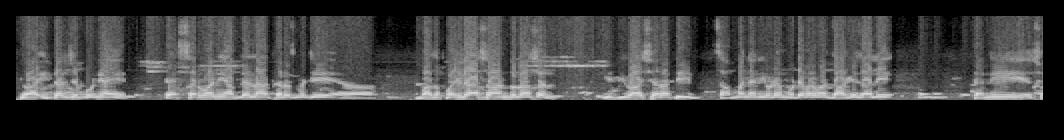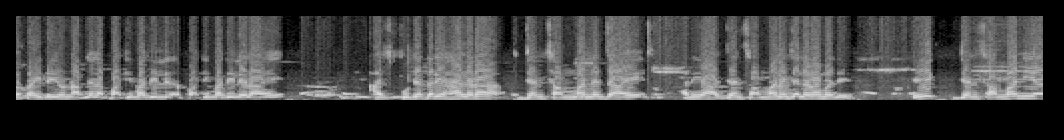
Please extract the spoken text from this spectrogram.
किंवा इतर जे कोणी आहेत त्या सर्वांनी आपल्याला खरंच म्हणजे माझं पहिलं असं आंदोलन असेल की दिवा शहरातील सामान्यांनी एवढ्या मोठ्या प्रमाणात जागे झाले. त्यांनी स्वतः इथे येऊन आपल्याला पाठिंबा दिले पाठिंबा दिलेला आहे. आज कुठेतरी हा लढा जनसामान्यांचा आहे आणि या जनसामान्यांच्या लढ्यामध्ये एक जनसामान्य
